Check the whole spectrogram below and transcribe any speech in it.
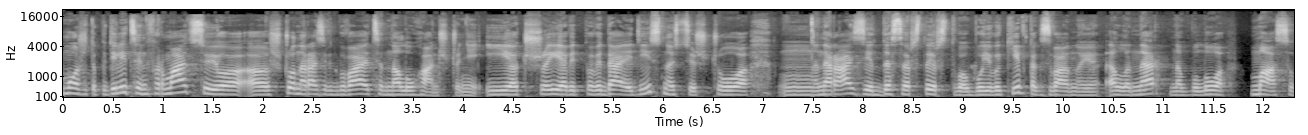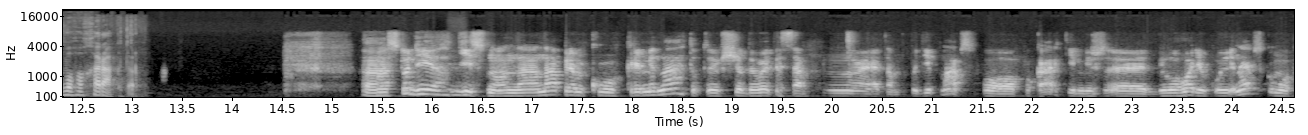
Можете поділитися інформацією, е, що наразі відбувається на Луганщині, і чи відповідає дійсності, що наразі десертирство бойовиків так званої ЛНР набуло масового характеру? Е, Студія дійсно на напрямку Креміна. Тобто, якщо дивитися е, там по Діпмапс, по, по карті між е, Білогорівкою і Невському,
